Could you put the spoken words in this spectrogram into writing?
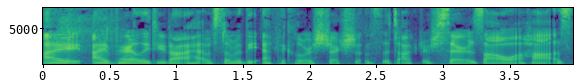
I, I apparently do not have some of the ethical restrictions that Dr. Serizawa has.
